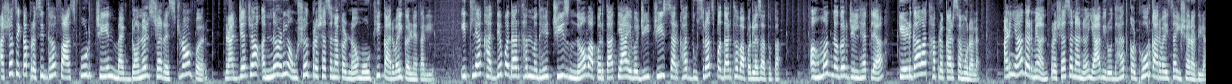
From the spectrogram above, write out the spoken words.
अशाच एका प्रसिद्ध फास्ट फूड चेन मॅकडॉनल्ड्सच्या रेस्टॉरंटवर राज्याच्या अन्न आणि औषध प्रशासनाकडनं मोठी कारवाई करण्यात आली आहे इथल्या खाद्यपदार्थांमध्ये चीज न वापरता त्याऐवजी चीज सारखा दुसराच पदार्थ वापरला जात होता. अहमदनगर जिल्ह्यातल्या केडगावात हा प्रकार समोर आला आणि या दरम्यान प्रशासनानं या विरोधात कठोर कारवाईचा इशारा दिला.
